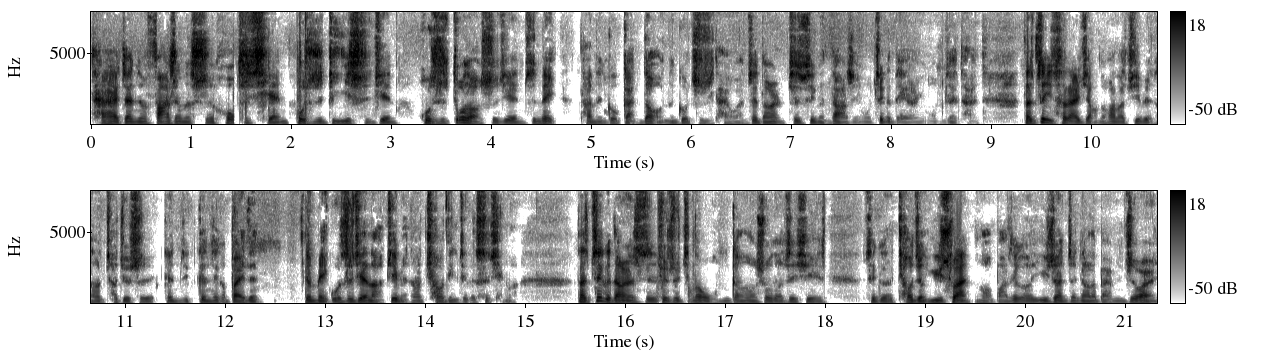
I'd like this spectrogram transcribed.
台海战争发生的时候之前，或者是第一时间，或者是多少时间之内，他能够赶到，能够支持台湾？这当然这是一个很大的事情，这个等一下我们再谈。那这一次来讲的话呢，基本上他就是跟跟这个拜登跟美国之间呢，基本上敲定这个事情了。那这个当然是，就是讲到我们刚刚说的这些，这个调整预算啊，把这个预算增加了百分之二，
